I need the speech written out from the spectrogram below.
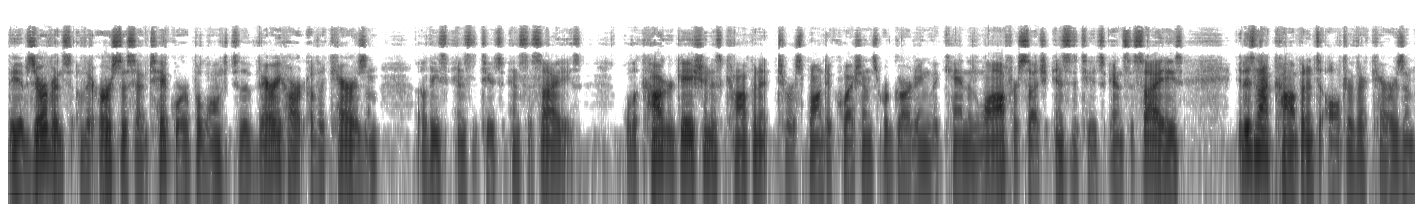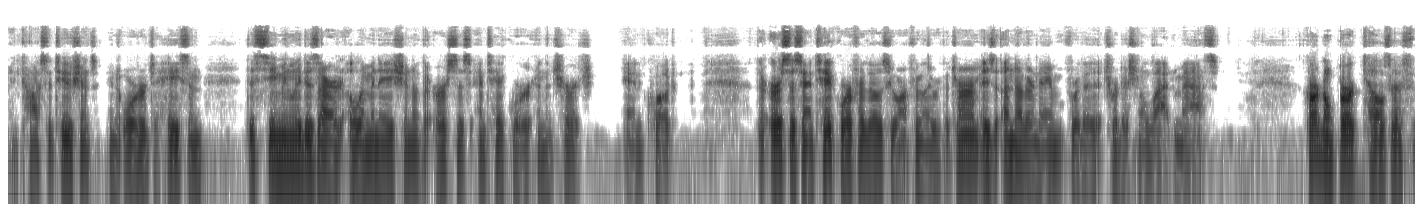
The observance of the Usus Antiquior belongs to the very heart of the charism of these institutes and societies. While the congregation is competent to respond to questions regarding the canon law for such institutes and societies, it is not competent to alter their charism and constitutions in order to hasten the seemingly desired elimination of the Usus Antiquior in the Church. The Usus Antiquior, for those who aren't familiar with the term, is another name for the traditional Latin Mass. Cardinal Burke tells us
